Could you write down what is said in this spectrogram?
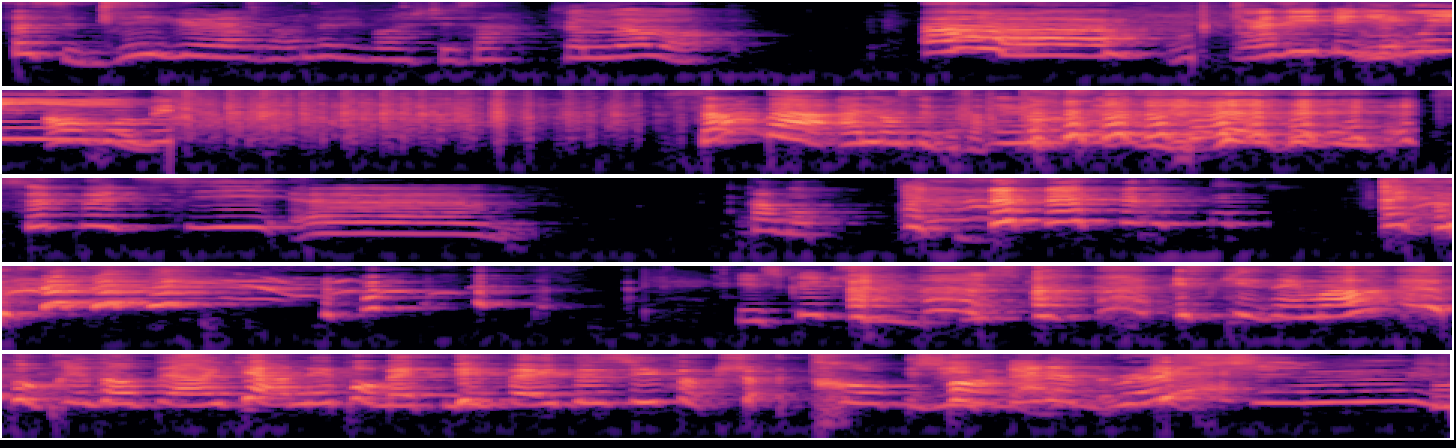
Ça, c'est dégueulasse. Comment t'as fait pour acheter ça J'aime bien moi. Oh Vas-y, fais du bruit. enrobé. Samba Ah non, c'est pas ça. Non, c'est pas ça. Ce petit. euh, Pardon. Est-ce que tu. que- Excusez-moi, pour présenter un carnet pour mettre des feuilles dessus, il faut que je sois trop J'ai fait le brushing.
